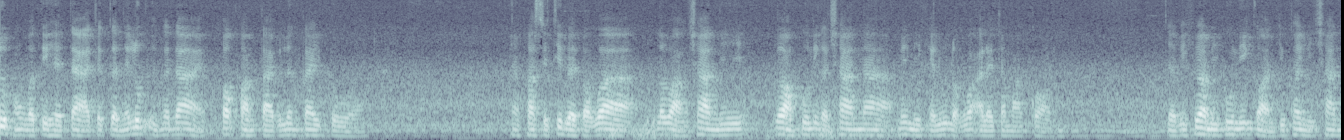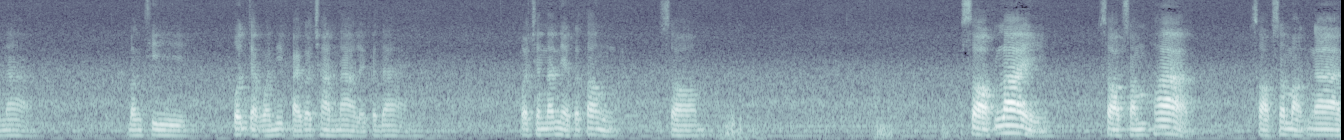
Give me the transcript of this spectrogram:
รูปของอุบัติเหตุแต่อาจจะเกิดในรูปอื่นก็ได้ เพราะความตายเป็นเรื่องใกล้ตัวนะภาษิตที่เบสบอกว่าระหว่างชาตินี้ ระหว่างพรุ่งนี้กับชาติหน้า ไม่มีใครรู้หรอกว่าอะไรจะมาก่อนอย่าไปคิดว่ามีพรุ่งนี้ก่อนจึงค่อยมีชาติหน้า บางทีพ้นจากวันนี้ไปก็ชาติหน้าเลยก็ได้ เพราะฉะนั้นเนี่ยก็ต้องซ้อม สอบไล่ สอบสัมภาษณ์ สอบสมัครงาน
